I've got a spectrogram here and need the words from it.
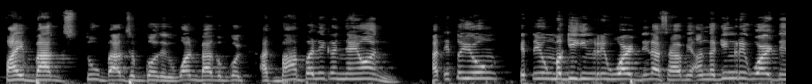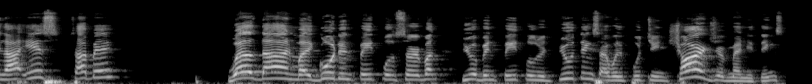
five bags, two bags of gold, and one bag of gold, at babalikan niya yon. At ito yung ito yung magiging reward nila. Sabi, ang naging reward nila is, sabi, Well done, my good and faithful servant. You have been faithful with few things. I will put you in charge of many things.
